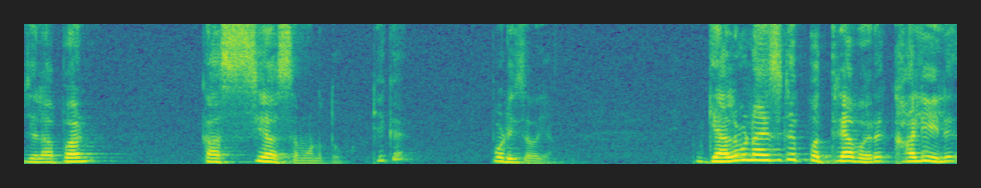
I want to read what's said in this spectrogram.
ज्याला आपण कास्य असं म्हणतो. ठीक आहे? पुढे जाऊया. गॅल्वनाइज्ड पत्र्यावर खालील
